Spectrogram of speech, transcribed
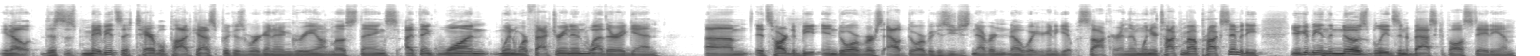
You know, this is maybe it's a terrible podcast because we're going to agree on most things. I think one, when we're factoring in weather again, um, it's hard to beat indoor versus outdoor because you just never know what you're going to get with soccer. And then when you're talking about proximity, you could be in the nosebleeds in a basketball stadium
